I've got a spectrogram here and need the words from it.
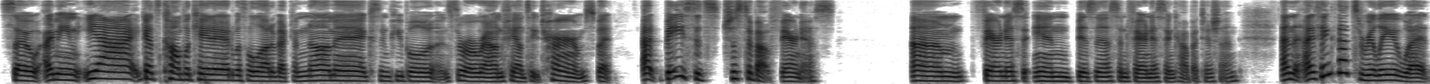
So, I mean, yeah, it gets complicated with a lot of economics and people throw around fancy terms, but at base, it's just about fairness. Um, fairness in business and fairness in competition. And I think that's really what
